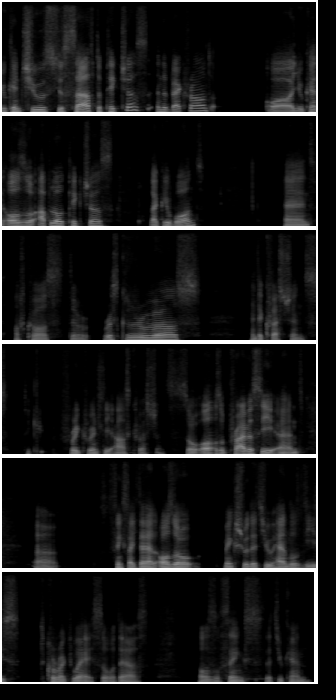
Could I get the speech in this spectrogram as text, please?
you can choose yourself the pictures in the background or you can also upload pictures like you want and of course the risk reverse and the questions, the frequently asked questions. So also privacy and uh, things like that. Also make sure that you handle these the correct way. So there's also things that you can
